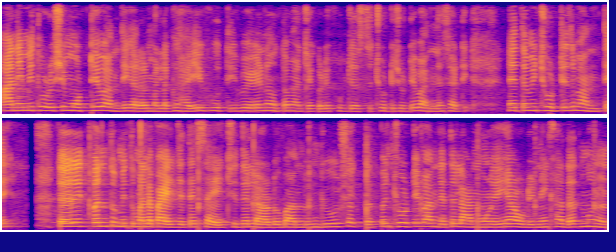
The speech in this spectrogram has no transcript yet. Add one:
आणि मी थोडेसे मोठे बांधते. कारण मला घाई होती. वेळ नव्हता. माझ्याकडे खूप जास्त छोटे छोटे बांधण्यासाठी. नाही तर मी छोटेच बांधते. तरी पण तुम्ही तुम्हाला पाहिजे त्या साईजचे ते लाडू बांधून घेऊ शकतात. पण छोटे बांधले तर लहान मुळेही आवडीने खातात म्हणून.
